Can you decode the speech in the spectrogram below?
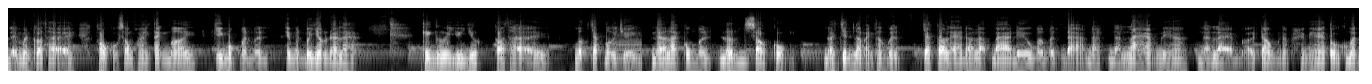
để mình có thể có một cuộc sống hoàn toàn mới, chỉ một mình mình, thì mình mới nhận ra là cái người duy nhất có thể bất chấp mọi chuyện để lại cùng mình đến sau cùng đó chính là bản thân mình. Chắc có lẽ đó là ba điều mà mình đã đã đã làm đi ha đã làm ở trong năm 22 tuổi của mình.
